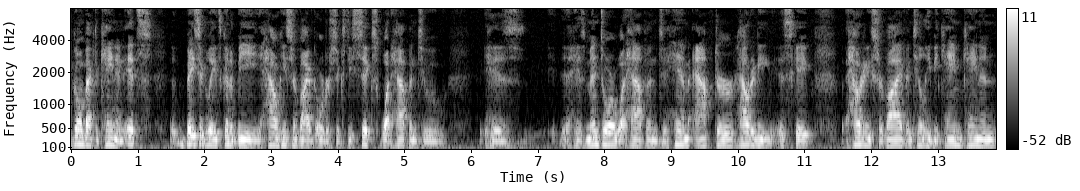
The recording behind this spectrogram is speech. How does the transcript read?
going back to Kanan it's basically it's going to be how he survived Order sixty six, what happened to his his mentor, what happened to him after, how did he escape, how did he survive until he became Kanan,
